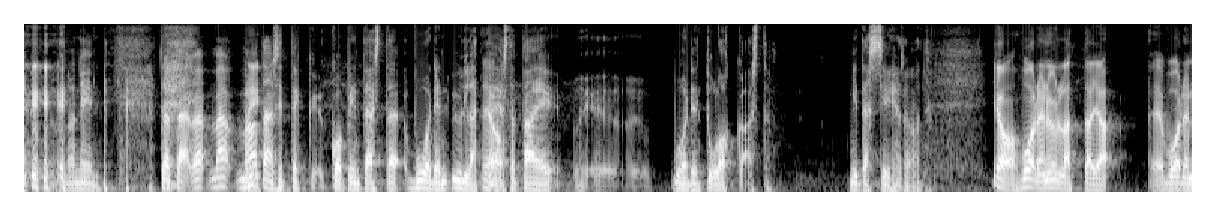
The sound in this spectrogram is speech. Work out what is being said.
no niin. Tota, mä mä, mä niin. otan sitten kopin tästä vuoden yllättäjästä Joo. tai vuoden tulokkaasta. Mitäs siihen sanot? Joo, vuoden yllättäjä vuoden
